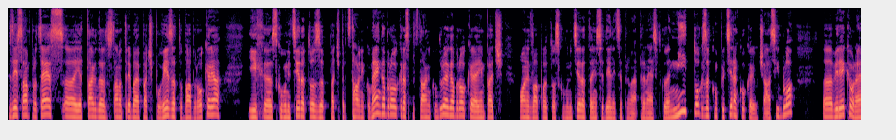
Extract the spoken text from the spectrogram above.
zdaj sam proces uh, je tak, da stano treba je pač povezati oba brokerja, uh, jih uh, skomunicira to z pač, predstavnikom enega brokera, s predstavnikom drugega brokera in pač oni dva pa to skomunicirata in se delnice prenesejo. Tako da ni tako zakompliciran, kot je včasih bilo, uh, bi rekel. Ne?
